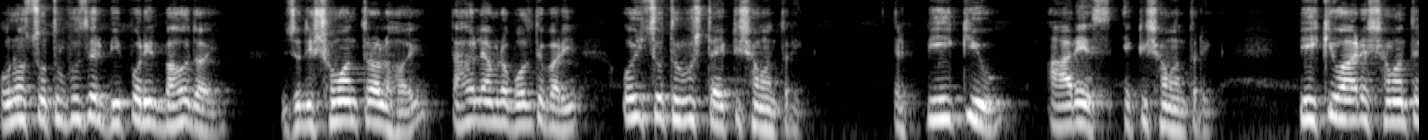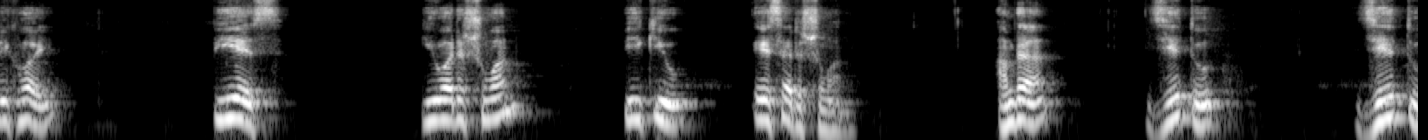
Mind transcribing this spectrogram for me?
কোনো চতুর্ভুজের বিপরীত বাহুদয় যদি সমান্তরাল হয়, তাহলে আমরা বলতে পারি ওই চতুর্ভুজটা একটি সামান্তরিক। তাহলে পি কিউ আর এস একটি সামান্তরিক। পি কিউ আর এস সামান্তরিক হয় পিএস কিউ আর এর সমান পি কিউ এস আর সমান। আমরা যেহেতু যেহেতু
